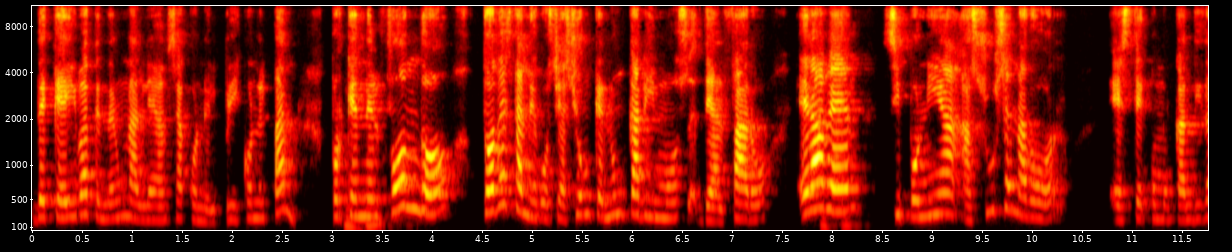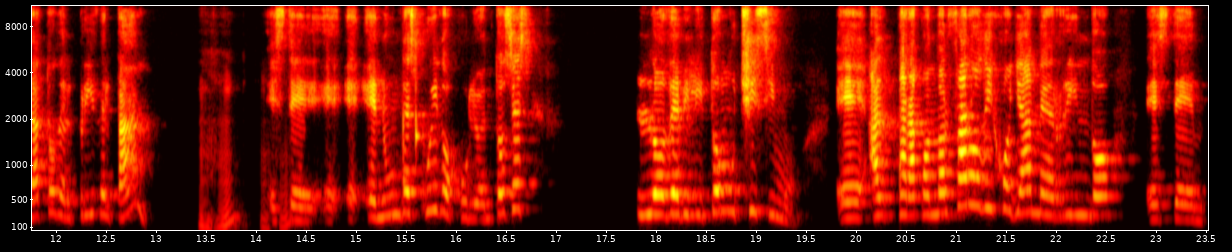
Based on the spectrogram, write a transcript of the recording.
de que iba a tener una alianza con el PRI, con el PAN, porque en el fondo toda esta negociación que nunca vimos de Alfaro era ver si ponía a su senador este, como candidato del PRI del PAN, este, e- e- en un descuido, Julio. Entonces, lo debilitó muchísimo. Eh, al- para cuando Alfaro dijo ya me rindo, este,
